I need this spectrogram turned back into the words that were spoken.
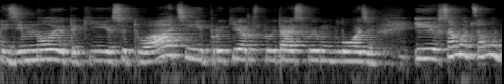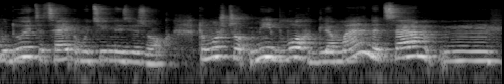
Зі мною такі ситуації, про які я розповідаю в своєму блозі, і саме цьому будується цей емоційний зв'язок. Тому що мій блог для мене це м,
